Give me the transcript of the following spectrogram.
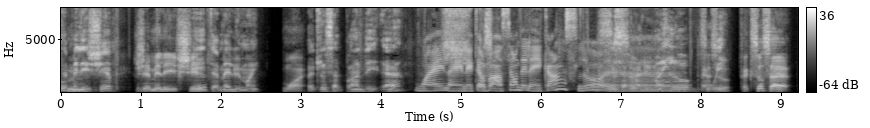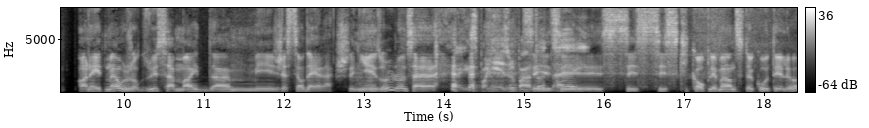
T'aimais les chiffres? J'aimais les et chiffres. t'aimais l'humain? Ouais. Fait que là, ça te prend des. Hein? Oui, l'intervention délinquance, là. Ben, ça euh, prend l'humain, là. Ben c'est oui. ça. Fait que ça, ça honnêtement, aujourd'hui, ça m'aide dans mes gestions d'RH. C'est Mhm. niaiseux, là. Ça... Ben, c'est pas niaiseux par tout. c'est, Hey. ce qui complémente ce côté-là.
